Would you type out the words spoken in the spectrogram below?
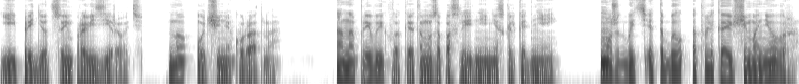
ей придется импровизировать но очень аккуратно. Она привыкла к этому за последние несколько дней. Может быть, это был отвлекающий маневр?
